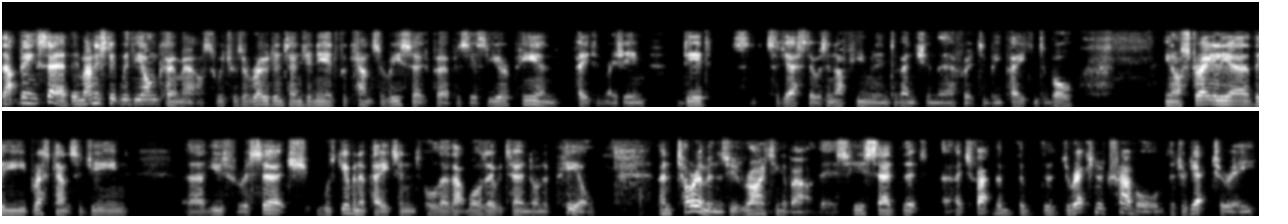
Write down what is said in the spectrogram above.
That being said, they managed it with the oncomouse, which was a rodent engineered for cancer research purposes. The European patent regime did suggest there was enough human intervention there for it to be patentable. In Australia, the breast cancer gene uh, used for research was given a patent, although that was overturned on appeal. And Torremans, who's writing about this, he said that uh, in fact the, the, the, direction of travel, the trajectory,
